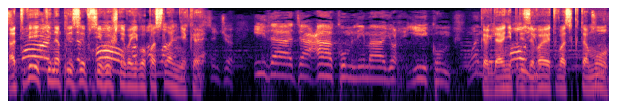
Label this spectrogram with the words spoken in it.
Ответьте на призыв Всевышнего Его посланника. Когда они призывают вас к тому,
